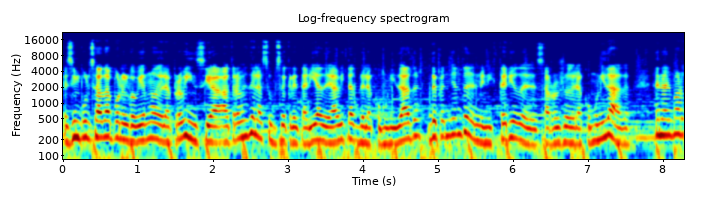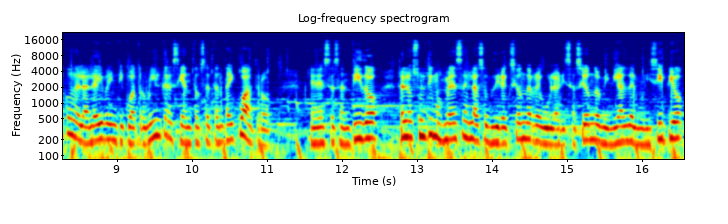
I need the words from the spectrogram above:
es impulsada por el gobierno de la provincia a través de la Subsecretaría de Hábitat de la Comunidad, dependiente del Ministerio de Desarrollo de la Comunidad, en el marco de la Ley 24.374. En ese sentido, en los últimos meses la Subdirección de Regularización Dominial del municipio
